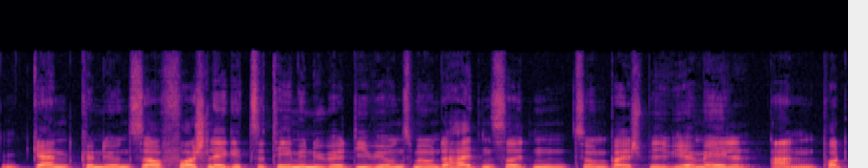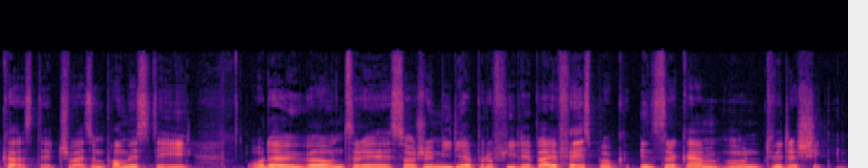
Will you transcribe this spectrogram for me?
Gern könnt ihr uns auch Vorschläge zu Themen, über die wir uns mal unterhalten sollten, zum Beispiel via Mail an podcast.schweißundpommes.de oder über unsere Social Media Profile bei Facebook, Instagram und Twitter schicken.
